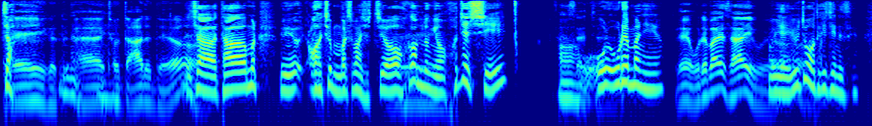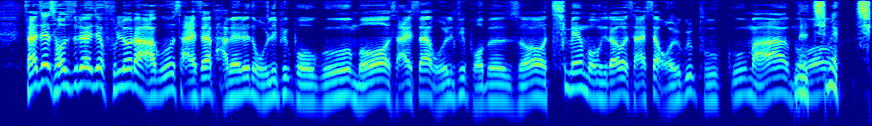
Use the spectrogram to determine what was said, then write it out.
자, 에이, 그, 네. 아, 저 나는데요. 자 다음은 예, 어, 지금 말씀하셨죠. 네. 허 감독님 허재 씨. 어. 오, 오랜만이에요. 네, 오랜만에 사이고요. 어, 예, 요즘 어떻게 지내세요? 살짝 선수들 이제 훈련하고 살살 밤에는 올림픽 보고 뭐 살살 올림픽 보면서 치맥 먹느라고 살살 얼굴 붓고 막 뭐. 네, 치맥 치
